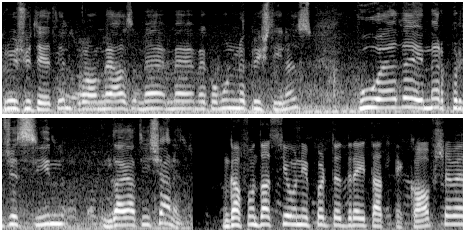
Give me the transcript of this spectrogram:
kryeqytetin, pra me me me, me komunën e Prishtinës, ku edhe i merr përgjegjësinë ndaj atij qenit. Nga Fondacioni për të Drejtat e Kafshëve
